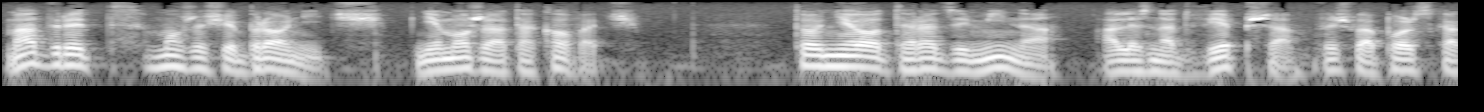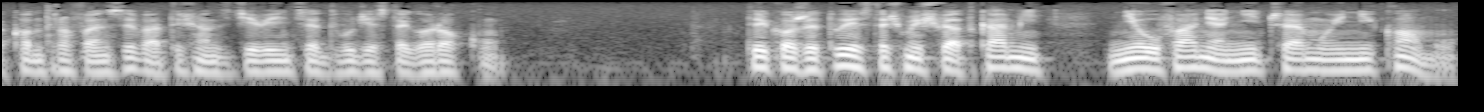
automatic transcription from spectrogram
Madryt może się bronić, nie może atakować. To nie od Radzymina, ale z nadwieprza wyszła polska kontrofensywa 1920 roku. Tylko, że tu jesteśmy świadkami nieufania niczemu i nikomu.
